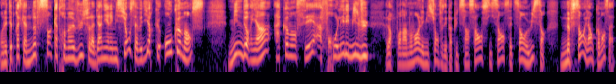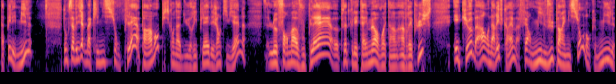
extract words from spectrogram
On était presque à 980 vues sur la dernière émission. Ça veut dire qu'on commence, mine de rien, à commencer à frôler les 1000 vues. Alors pendant un moment, l'émission faisait pas plus de 500, 600, 700 ou 800. 900, et là on commence à taper les 1000. Donc ça veut dire bah, que l'émission plaît apparemment, puisqu'on a du replay, des gens qui viennent. Le format vous plaît, euh, peut-être que les timers vont être un, vrai plus, et que bah, on arrive quand même à faire 1000 vues par émission. Donc 1000,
